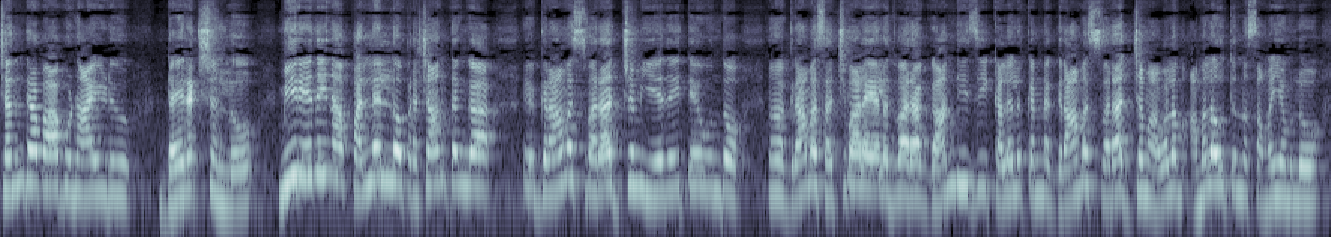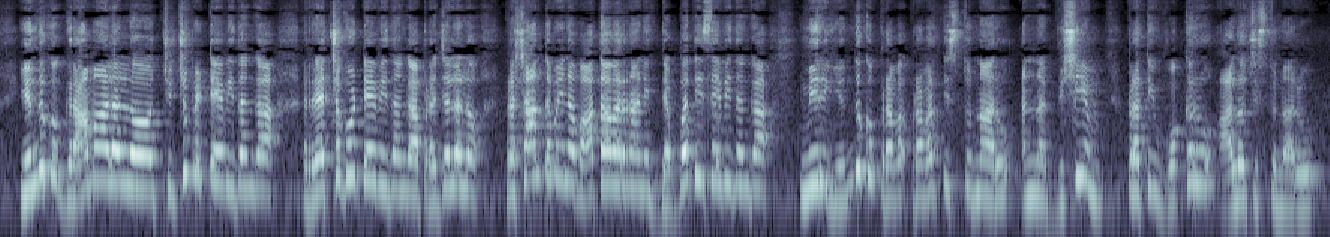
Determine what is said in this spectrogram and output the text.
చంద్రబాబు నాయుడు డైరెక్షన్లో మీరేదైనా పల్లెల్లో ప్రశాంతంగా గ్రామ స్వరాజ్యం ఏదైతే ఉందో గ్రామ సచివాలయాల ద్వారా గాంధీజీ కలలు కన్న గ్రామ స్వరాజ్యం అవల అమలవుతున్న సమయంలో ఎందుకు గ్రామాలలో చిచ్చు పెట్టే విధంగా రెచ్చగొట్టే విధంగా ప్రజలలో ప్రశాంతమైన వాతావరణాన్ని దెబ్బతీసే విధంగా మీరు ఎందుకు ప్రవ ప్రవర్తిస్తున్నారు అన్న విషయం ప్రతి ఒక్కరూ ఆలోచిస్తున్నారు.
